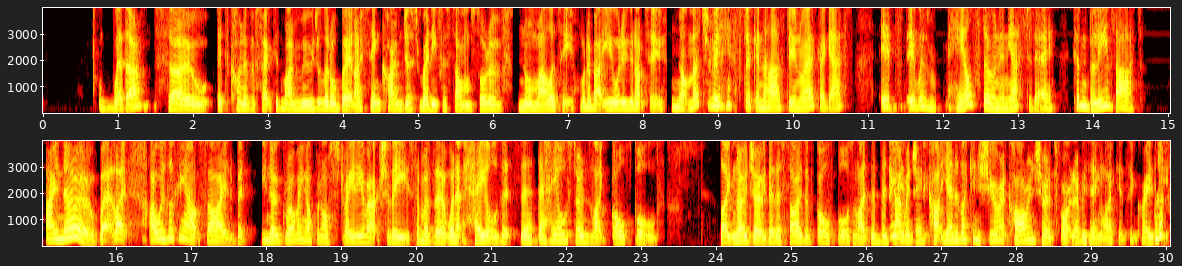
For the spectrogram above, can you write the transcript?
weather so it's kind of affected my mood a little bit and i think i'm just ready for some sort of normality what about you what have you been up to Not much, really. Stuck in the house doing work, I guess. It's it was hailstoning yesterday. Couldn't believe that. I know, but like I was looking outside, but you know, growing up in Australia, actually, some of the when it hails, it's the the hailstones are like golf balls. Like no joke, they're the size of golf balls, and like the, the damage to car. Yeah, there's like insurance, car insurance for it, and everything. Like it's crazy.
